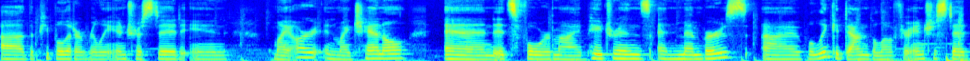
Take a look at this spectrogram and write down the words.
uh, the people that are really interested in my art and my channel and it's for my patrons and members. I will link it down below if you're interested.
